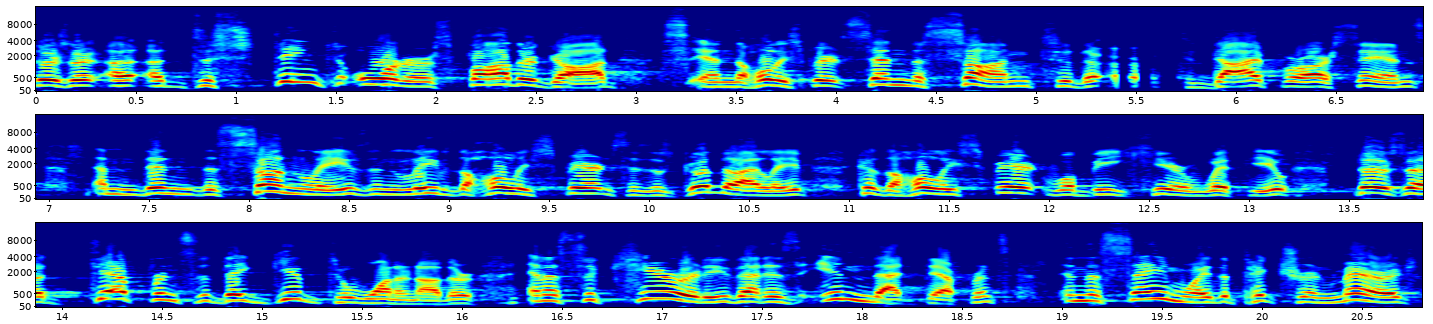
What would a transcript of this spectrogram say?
there's a, a, a, distinct order as Father God and the Holy Spirit send the Son to the earth to die for our sins. And then the Son leaves and leaves the Holy Spirit and says, It's good that I leave because the Holy Spirit will be here with you. There's a deference that they give to one another and a security that is in that deference. In the same way, the picture in marriage,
